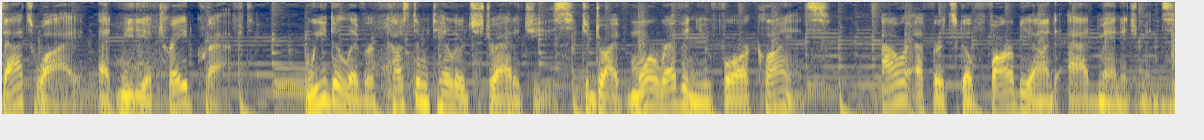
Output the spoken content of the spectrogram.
That's why, at Media Tradecraft, we deliver custom-tailored strategies to drive more revenue for our clients. Our efforts go far beyond ad management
